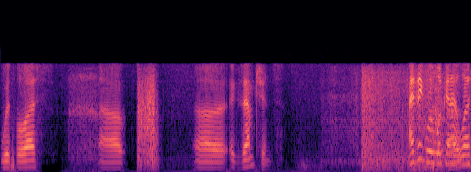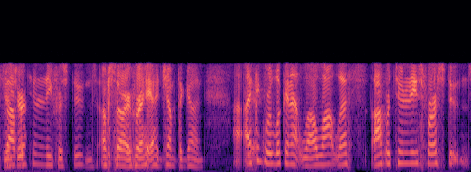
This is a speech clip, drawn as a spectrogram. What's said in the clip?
with less uh, uh, exemptions? I think we're looking uh, at less Ginger? opportunity for students. I'm sorry, Ray, I jumped the gun. I yeah. think we're looking at a lot less opportunities for our students.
